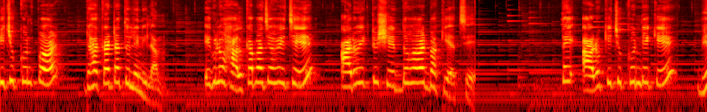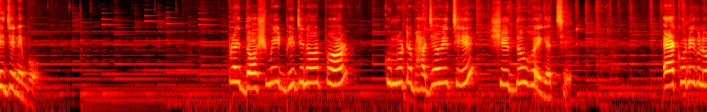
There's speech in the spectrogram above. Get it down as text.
কিছুক্ষণ পর ঢাকাটা তুলে নিলাম। এগুলো হালকা ভাজা হয়েছে, আরও একটু সেদ্ধ হওয়ার বাকি আছে। তাই আরও কিছুক্ষণ ডেকে ভেজে নেব। প্রায় দশ মিনিট ভেজে নেওয়ার পর কুমড়োটা ভাজা হয়েছে, সেদ্ধও হয়ে গেছে। এখন এগুলো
